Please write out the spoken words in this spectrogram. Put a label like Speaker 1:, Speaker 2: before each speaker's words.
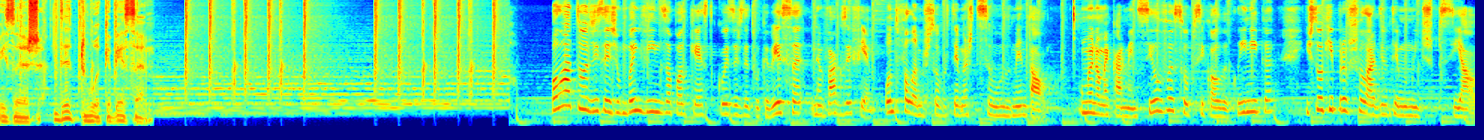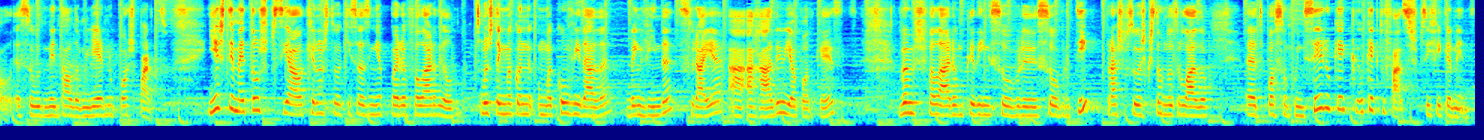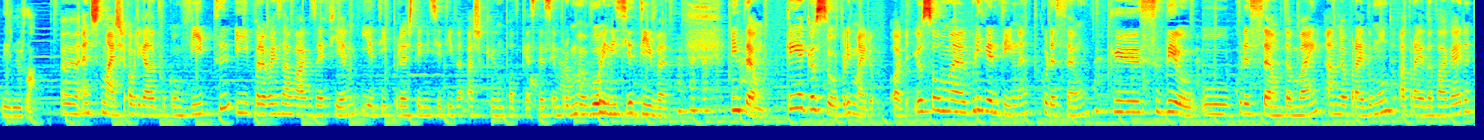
Speaker 1: Coisas da tua cabeça.
Speaker 2: Olá a todos e sejam bem-vindos ao podcast Coisas da Tua Cabeça na Vagos FM, onde falamos sobre temas de saúde mental. O meu nome é Carmen Silva, sou psicóloga clínica e estou aqui para vos falar de um tema muito especial, a saúde mental da mulher no pós-parto. E este tema é tão especial que eu não estou aqui sozinha para falar dele. Hoje tenho uma, uma convidada, bem-vinda, Soraya, à, à rádio e ao podcast. Vamos falar um bocadinho sobre, sobre ti, para as pessoas que estão do outro lado uh, te possam conhecer. O que, é que, o que é que tu fazes especificamente? Diz-nos lá.
Speaker 3: Uh, antes de mais, obrigada pelo convite e parabéns à Vagos FM e a ti por esta iniciativa. Acho que um podcast é sempre uma boa iniciativa. Então, quem é que eu sou? Primeiro, olha, eu sou uma brigantina de coração que cedeu o coração também à melhor praia do mundo, à Praia da Vagueira,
